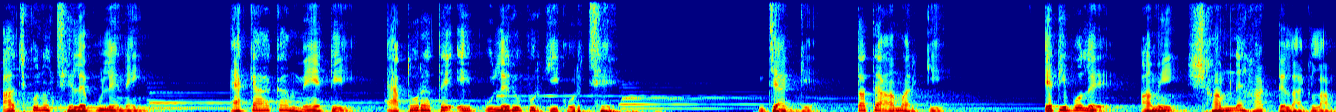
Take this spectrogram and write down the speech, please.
আজ কোনো ছেলে পুলে নেই। একা একা মেয়েটি এত রাতে এই পুলের উপর কি করছে? যাগ্গে, তাতে আমার কি? এটি বলে আমি সামনে হাঁটতে লাগলাম।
